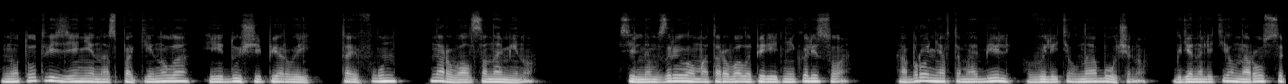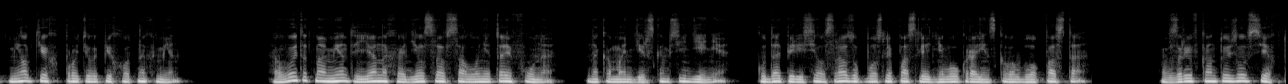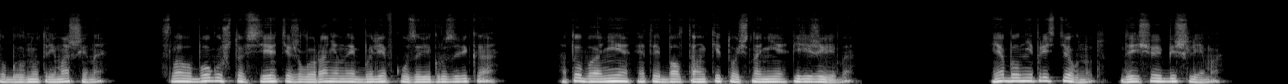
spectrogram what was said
Но тут везение нас покинуло, и идущий первый «Тайфун» нарвался на мину. Сильным взрывом оторвало переднее колесо, а бронеавтомобиль вылетел на обочину, где налетел на россыпь мелких противопехотных мин. В этот момент я находился в салоне «Тайфуна», на командирском сиденье, куда пересел сразу после последнего украинского блокпоста. Взрыв контузил всех, кто был внутри машины. Слава богу, что все тяжело раненые были в кузове грузовика, а то бы они этой болтанки точно не пережили бы. Я был не пристегнут, да еще и без шлема,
